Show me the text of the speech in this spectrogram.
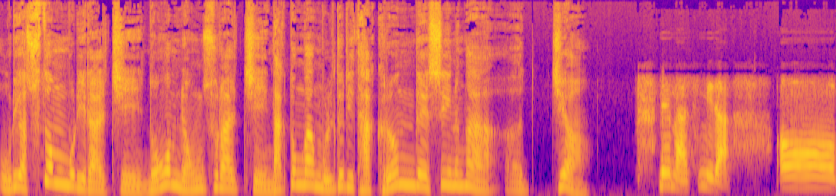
우리가 수돗물이랄지, 농업용수랄지, 낙동강 물들이 다 그런 데 쓰이는 거지요? 네, 맞습니다. 어,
